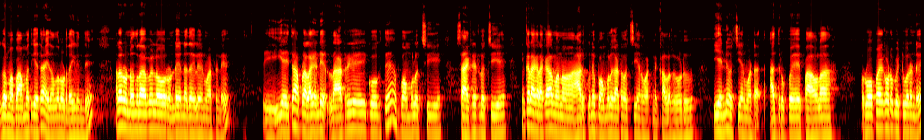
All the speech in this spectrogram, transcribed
ఇక మా బామ్మదికి అయితే ఐదు వందలు ఒకటి తగిలింది. అలా రెండు వందల యాభైలో రెండు ఎన్నో తగిలాయి అనమాట అండి ఇవి అయితే అప్పుడు అలాగండి. లాటరీ గోకితే బొమ్మలు వచ్చి చాక్లెట్లు వచ్చి ఇంకా రకరకాల మనం ఆడుకునే బొమ్మలు గట్రా వచ్చి అనమాట కళ్ళజోడు ఇవన్నీ వచ్చాయి అనమాట అది రూపాయి పావల రూపాయి కూడా పెట్టుకోరండి.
